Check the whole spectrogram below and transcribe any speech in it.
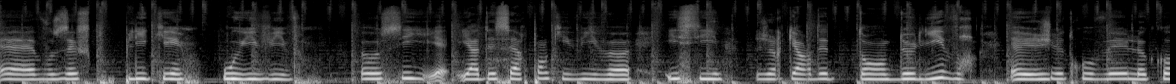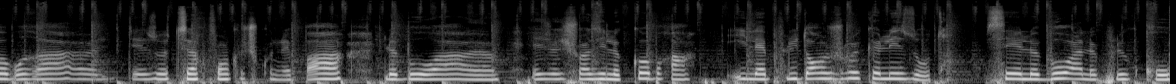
et vous expliquer où ils vivent. Aussi, il y a des serpents qui vivent ici. J'ai regardé dans deux livres et j'ai trouvé le cobra, euh, des autres serpents que je connais pas, le boa, euh, et j'ai choisi le cobra. Il est plus dangereux que les autres. C'est le boa le plus gros.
